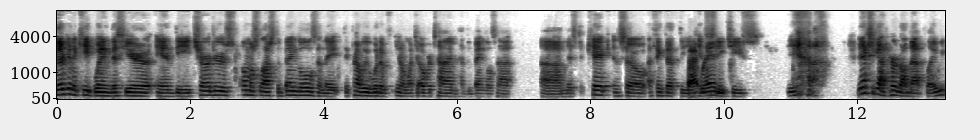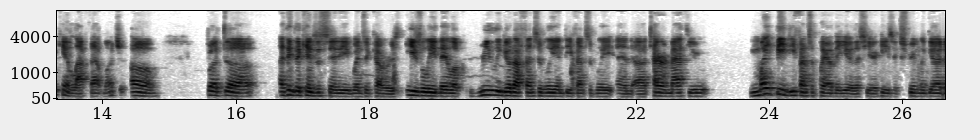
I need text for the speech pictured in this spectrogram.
They're going to keep winning this year, and the Chargers almost lost the Bengals, and they, they probably would have, you know, went to overtime had the Bengals not uh, missed a kick. And so I think that the Kansas City Chiefs, yeah, he actually got hurt on that play. We can't laugh that much. Um, but uh, I think that Kansas City wins and covers easily. They look really good offensively and defensively, and uh, Tyrann Mathieu might be Defensive Player of the Year this year. He's extremely good,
